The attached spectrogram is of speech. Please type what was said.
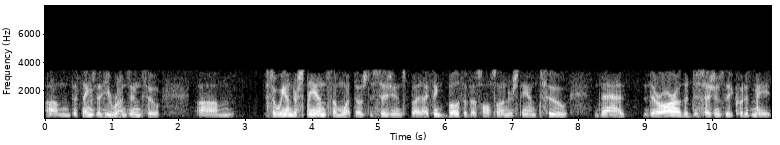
um, the things that he runs into. Um, so we understand somewhat those decisions, but I think both of us also understand too that there are other decisions that he could have made,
